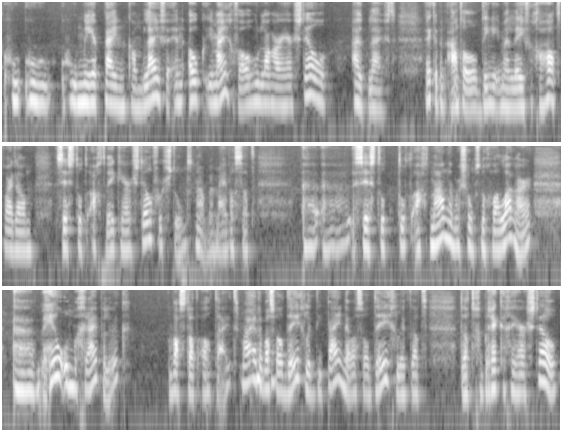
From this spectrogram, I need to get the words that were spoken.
hoe, hoe, hoe meer pijn kan blijven. En ook in mijn geval, hoe langer herstel uitblijft. Ik heb een aantal dingen in mijn leven gehad waar dan zes tot acht weken herstel voor stond. Nou, bij mij was dat eh, eh, zes tot, tot acht maanden, maar soms nog wel langer. Eh, heel onbegrijpelijk was dat altijd. Maar er was wel degelijk die pijn, er was wel degelijk dat, dat gebrekkige herstel.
